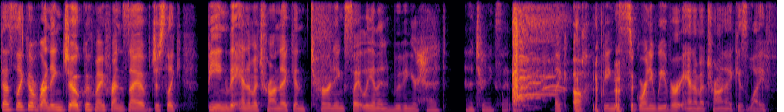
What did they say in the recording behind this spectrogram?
That's like a running joke with my friends and I of just like being the animatronic and turning slightly and then moving your head and then turning slightly. like, oh, being Sigourney Weaver animatronic is life.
